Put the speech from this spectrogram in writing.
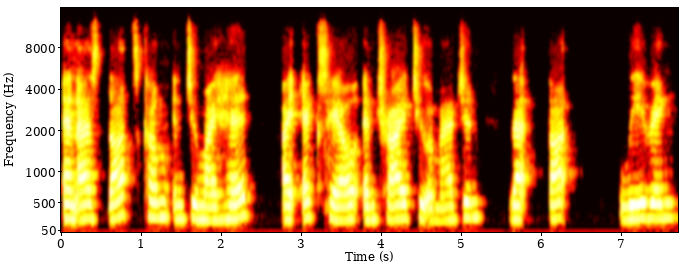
and as thoughts come into my head, I exhale and try to imagine that thought leaving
